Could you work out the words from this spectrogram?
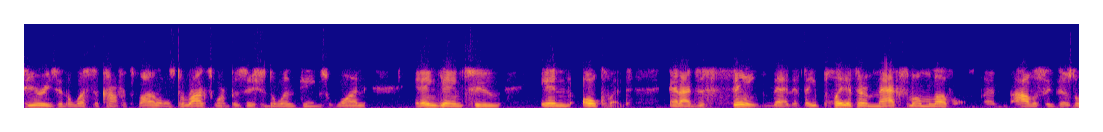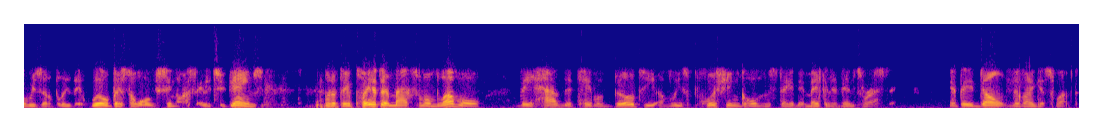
series in the Western Conference Finals, the Rockets were in position to win games one and game two in Oakland. And I just think that if they play at their maximum level, and obviously there's no reason to believe they will based on what we've seen in the last 82 games, but if they play at their maximum level, they have the capability of at least pushing Golden State and making it interesting. If they don't, they're going to get swept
